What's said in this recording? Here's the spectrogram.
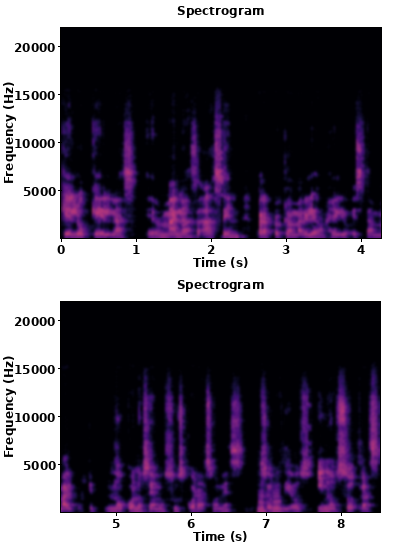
que lo que las hermanas hacen para proclamar el Evangelio está mal, porque no conocemos sus corazones, solo Dios y nosotras.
